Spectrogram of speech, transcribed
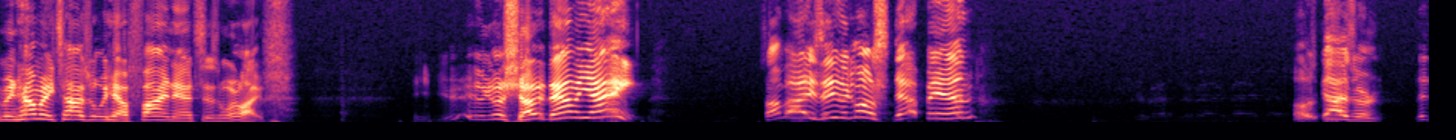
I mean, how many times will we have finances and we're like, you're either going to shut it down or you ain't. Somebody's either going to step in. Those guys are did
